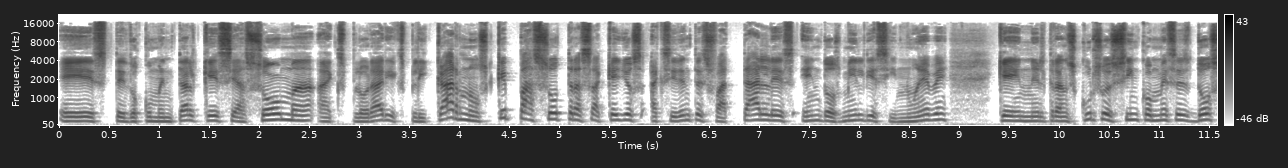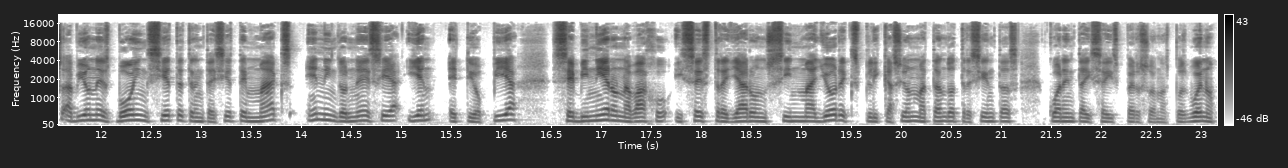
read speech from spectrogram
este documental que se asoma a explorar y explicarnos qué pasó tras aquellos accidentes fatales en 2019, que en el transcurso de cinco meses dos aviones Boeing 737 MAX en Indonesia y en Etiopía se vinieron abajo y se estrellaron sin mayor explicación matando a 346 personas. Pues bueno,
